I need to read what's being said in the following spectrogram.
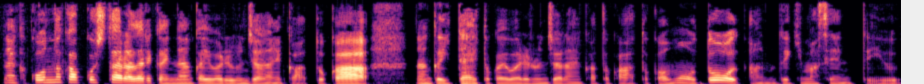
なんかこんな格好したら誰かに何か言われるんじゃないかとか、なんか痛いとか言われるんじゃないかとか、とか思うと、あの、できませんっていう、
